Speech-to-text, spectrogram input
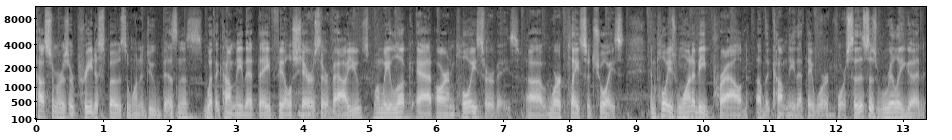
customers are predisposed to want to do business with a company that they feel shares their values. When we look at our employee surveys, uh, workplace of choice, employees want to be proud of the company that they work for. So this is really good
